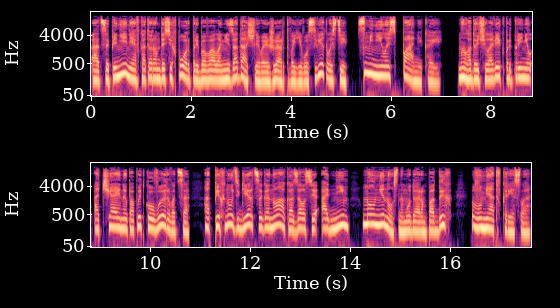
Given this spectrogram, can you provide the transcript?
Оцепенение, в котором до сих пор пребывала незадачливая жертва его светлости, сменилось паникой. Молодой человек предпринял отчаянную попытку вырваться, отпихнуть герцога, но оказался одним молниеносным ударом под дых, вмят в кресло.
